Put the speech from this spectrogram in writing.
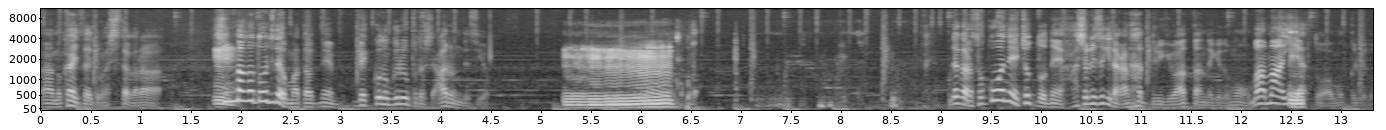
あの、書いてたりとかしてたから、うん新漫画党自体はまたね、別個のグループとしてあるんですよ。うーん。だからそこはね、ちょっとね、はしょりすぎたかなっていう気はあったんだけども、まあまあいいやとは思ったけど、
